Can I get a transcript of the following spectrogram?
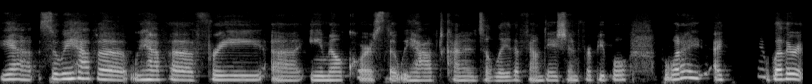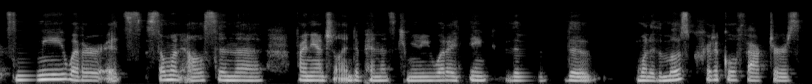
yeah, so we have a we have a free uh, email course that we have to kind of to lay the foundation for people. But what I, I whether it's me, whether it's someone else in the financial independence community, what I think the the one of the most critical factors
